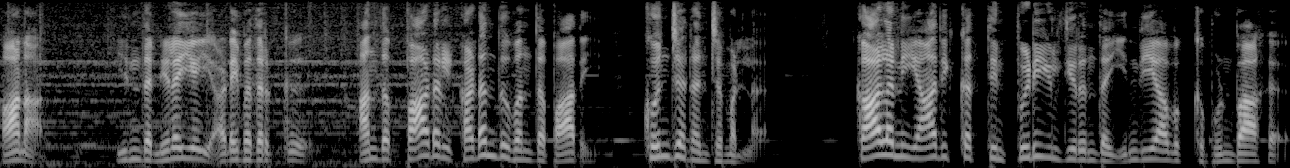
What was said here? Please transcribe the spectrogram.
ஆனால் இந்த நிலையை அடைவதற்கு அந்த பாடல் கடந்து வந்த பாதை கொஞ்ச நஞ்சமல்ல. காலனி ஆதிக்கத்தின் பிடியில் இருந்த இந்தியாவுக்கு முன்பாக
